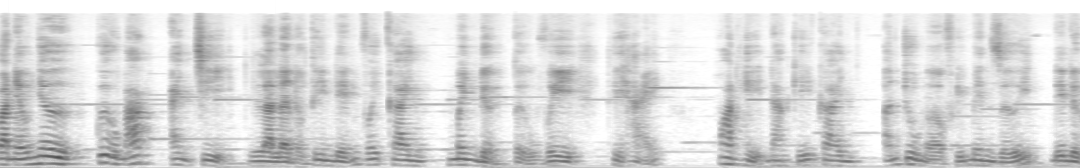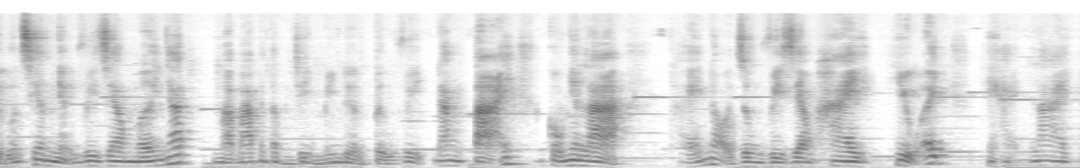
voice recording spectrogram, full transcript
Và nếu như quý cô bác, anh chị là lần đầu tiên đến với kênh Minh Đường Tử Vi thì hãy hoan hỷ đăng ký kênh, ấn chuông ở phía bên dưới để được đón xem những video mới nhất mà ba bên tổng trình Minh Đường Tử Vi đăng tải cũng như là thấy nội dung video hay, hữu ích thì hãy like,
